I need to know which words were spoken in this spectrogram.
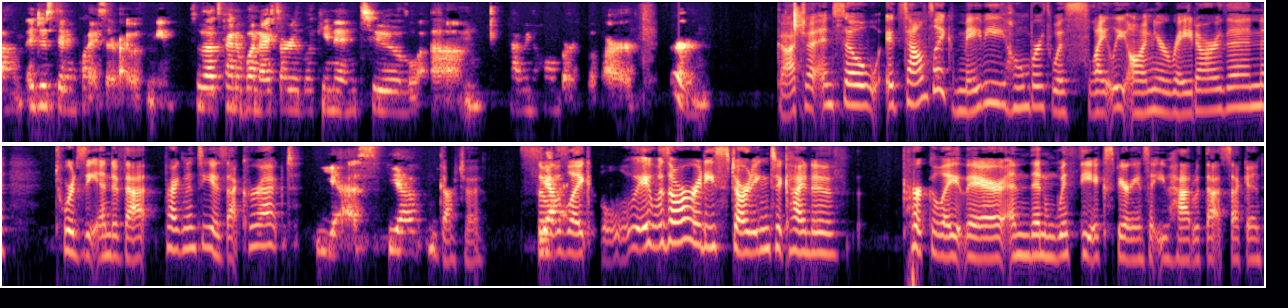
um, it just didn't quite sit right with me. So that's kind of when I started looking into um, having a home birth with our third. Gotcha. And so it sounds like maybe home birth was slightly on your radar then towards the end of that pregnancy. Is that correct? Yes. Yeah. Gotcha. So yeah. it was like, it was already starting to kind of percolate there. And then with the experience that you had with that second,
